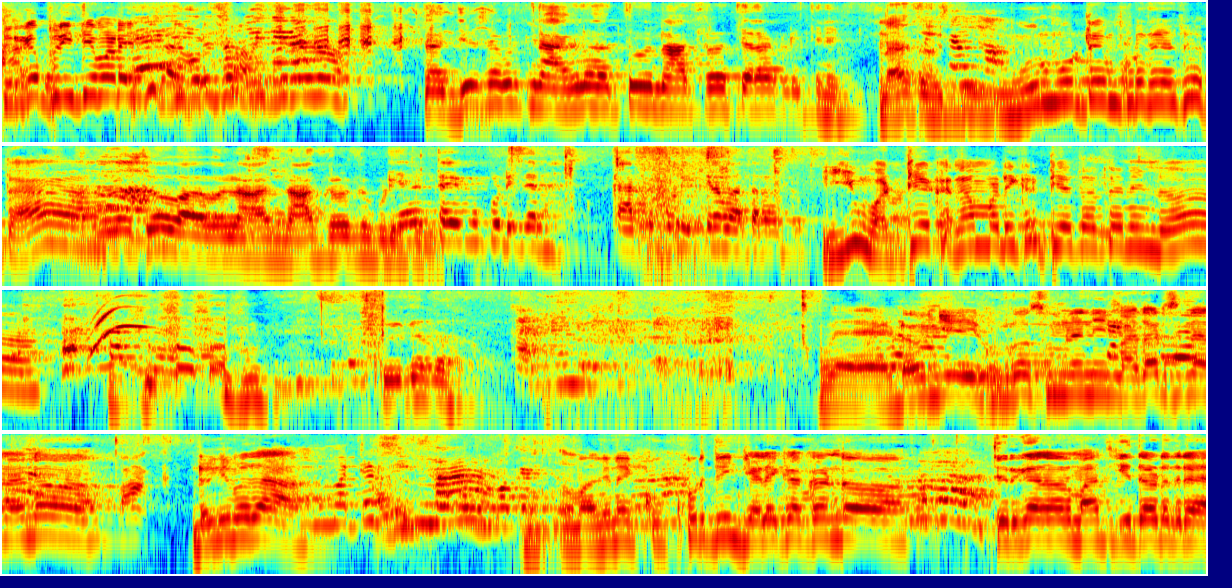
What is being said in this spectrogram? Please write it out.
ತಿರ್ಗಾ ಪ್ರೀತಿ ಮಾಡಿ ಶಕ್ತಿ ಬರ್ಸ್ಕೊ. ನಾ ದಿವಸ ಕುಡಿತೀನಿ ಆಗಲೂ ಹೊತ್ತು ನಾಲ್ಕು ಹೊತ್ತು ಎಲ್ಲ ಕುಡಿತೀನಿ. ನಾ- ಮೂರ್ ಮೂರ್ ಟೈಮ್ ಕುಡ್ದು ಆಯ್ತಾ ಆಗಲೂ ನಾಲ್ಕು ಹೊತ್ತು ಕುಡಿತೀನಿ. ಟೈಮ್ ಕುಡಿದಾನೆ ಕಾಫಿ ಕುಡಿಕೆ ಮಾತಾಡೋದು ಈ ಹೊಟ್ಟೆ ಕನ್ನ ಮಾಡಿ ಕಟ್ಟಿ ಆತ ನಿಂದು? ಕುಡ್ಕಪ್ಪ ಡೊಂಗಿ ಕುತ್ಕೋ ಸುಮ್ನೆ ನೀನ್ ಮಾತಾಡ್ಸಿದ ನಾನು? ಡೊಂಗಿ ಬದ ಮಗನೇ ಕುಕ್ಕುಡ್ತೀನಿ ಕೆಳಗೆ ಹಾಕೊಂಡು. ತಿರ್ಗಾ ನಾನು ಮಾತು ಗೀತಾಡಿದ್ರೆ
